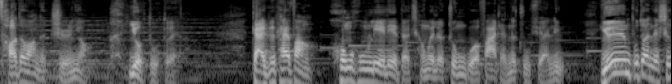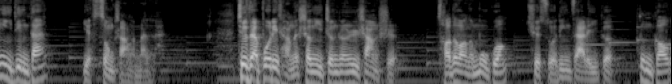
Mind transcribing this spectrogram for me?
曹德旺的执拗又赌对了，改革开放轰轰烈烈地成为了中国发展的主旋律。源源不断的生意订单也送上了门来。就在玻璃厂的生意蒸蒸日上时，曹德旺的目光却锁定在了一个更高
